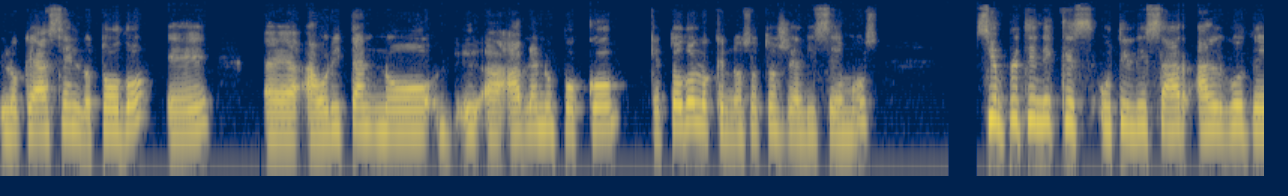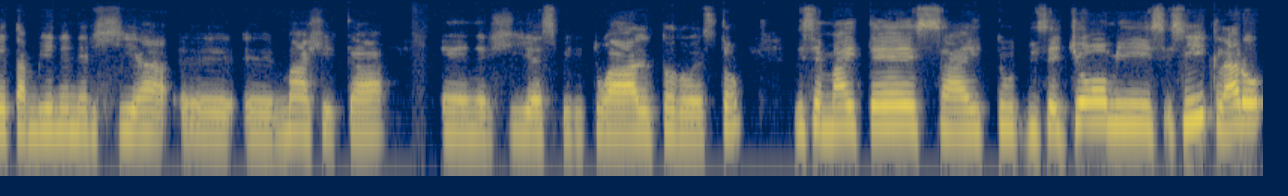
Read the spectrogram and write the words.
lo que hacen, lo todo, ahorita no, hablan un poco que todo lo que nosotros realicemos, siempre tiene que utilizar algo de también energía mágica, energía espiritual, todo esto. Dice Maite tú dice yo, mis, sí, claro,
